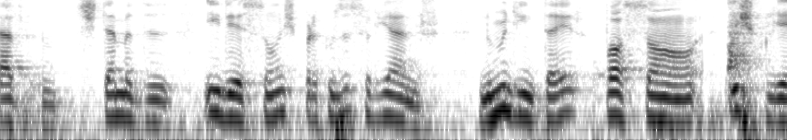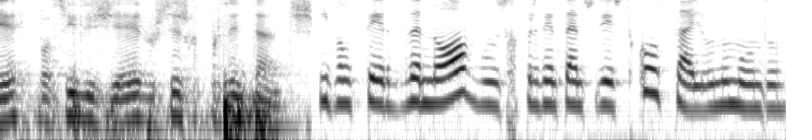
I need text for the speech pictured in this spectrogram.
um sistema de eleições para que os açorianos no mundo inteiro possam escolher, possam eleger os seus representantes. E vão ser 19 os representantes deste Conselho no mundo.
